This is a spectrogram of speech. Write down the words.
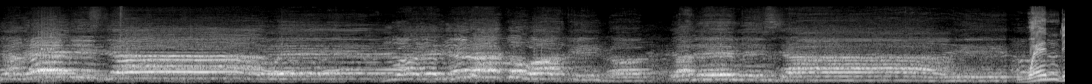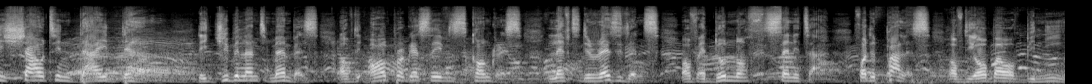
your name is Yahweh. You are the miracle working When the shouting died down, the jubilant members of the All Progressives Congress left the residence of Edo North Senator for the palace of the Oba of Benin.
